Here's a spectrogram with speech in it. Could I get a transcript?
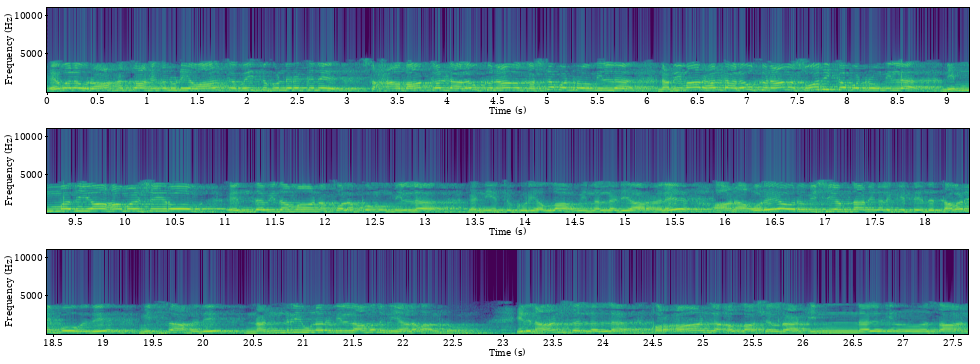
எவ்வளவு ராகத்தாக எங்களுடைய வாழ்க்கை வைத்துக் கொண்டிருக்குது. சஹாபாக்கள அளவுக்கு நாங்க கஷ்டப்படுறோம் இல்ல. நபிமார்கள அளவுக்கு நாங்க சோதிக்கப்படுறோம் இல்ல. நிம்மதியாக அமல் செய்கிறோம் எந்த விதமான குழப்பமும் இல்ல. கண்ணியத்துக்குரிய அல்லாஹுவின் நல்லடியார்களே ஆனா ஒரே ஒரு விஷயம் தான் எங்களுக்கு இந்த தவறி போகுது மிஸ் ஆகுது. நன்றி உணர்வு இல்லாம துணியால வாழ்றோம். இது நான் சொல்லல்ல குர்ஆன்ல அல்லாஹ் சொல்றான் இன்னல் இன்சான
